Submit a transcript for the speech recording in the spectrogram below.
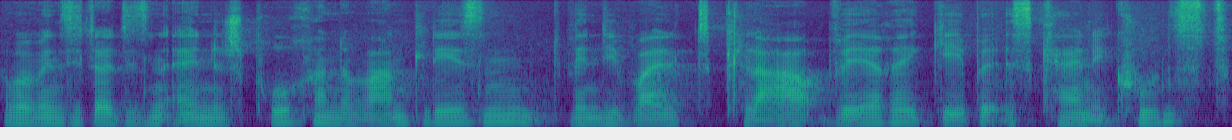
Aber wenn Sie da diesen einen Spruch an der Wand lesen, wenn die Welt klar wäre, gäbe es keine Kunst.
